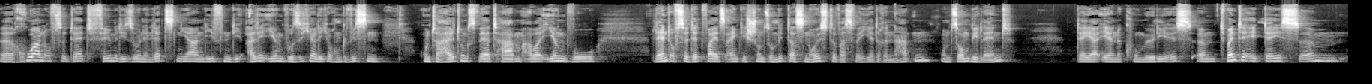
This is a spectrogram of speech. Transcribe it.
Äh, Juan of the Dead, Filme, die so in den letzten Jahren liefen, die alle irgendwo sicherlich auch einen gewissen Unterhaltungswert haben, aber irgendwo Land of the Dead war jetzt eigentlich schon so mit das Neueste, was wir hier drin hatten. Und Zombieland, der ja eher eine Komödie ist. Ähm, 28 Days ähm,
